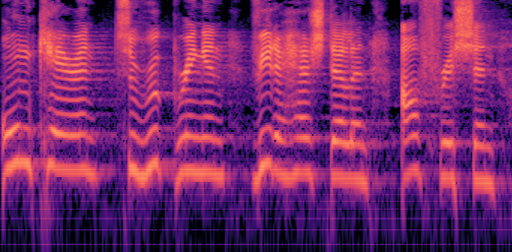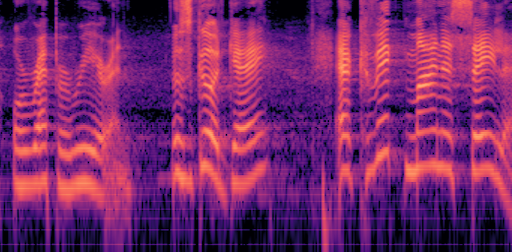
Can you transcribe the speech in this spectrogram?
umkehren, zurückbringen, wiederherstellen, auffrischen oder reparieren. Ist gut, gell? Erquickt meine Seele.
